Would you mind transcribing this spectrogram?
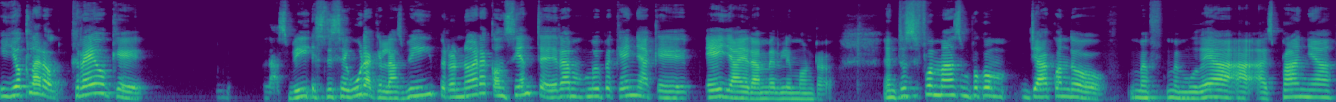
Y yo, claro, creo que las vi, estoy segura que las vi, pero no era consciente, era muy pequeña que ella era Marilyn Monroe. Entonces fue más un poco ya cuando me, me mudé a, a, España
